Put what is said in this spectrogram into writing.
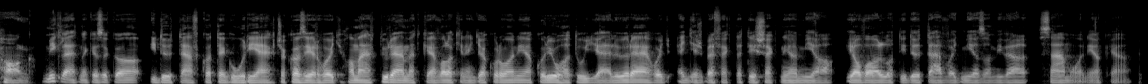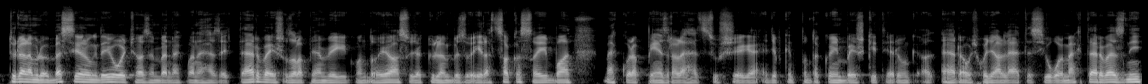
hang. Mik lehetnek ezek a időtáv kategóriák, csak azért, hogy ha már türelmet kell valakinek gyakorolni, akkor jó, ha tudja előre, hogy egyes befektetéseknél mi a javallott időtáv, vagy mi az, amivel számolnia kell. Türelemről beszélünk, de jó, hogyha az embernek van ehhez egy terve, és az alapján végig gondolja azt, hogy a különböző életszakaszaiban mekkora pénzre lehet szüksége. Egyébként pont a könyvben is kitérünk erre, hogy hogyan lehet ezt jól megtervezni,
